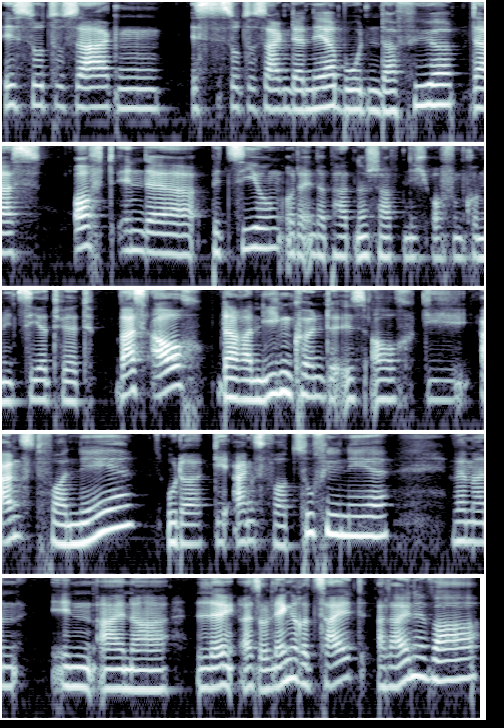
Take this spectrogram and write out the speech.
ist sozusagen, ist sozusagen der Nährboden dafür, dass oft in der Beziehung oder in der Partnerschaft nicht offen kommuniziert wird. Was auch daran liegen könnte, ist auch die Angst vor Nähe oder die Angst vor zu viel Nähe, wenn man in einer also längere Zeit alleine war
